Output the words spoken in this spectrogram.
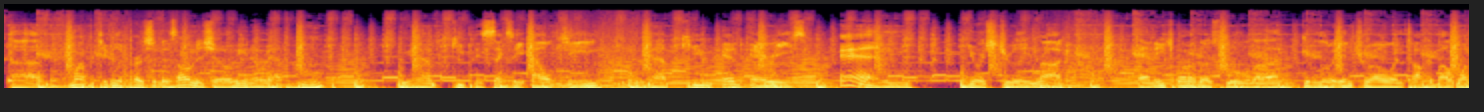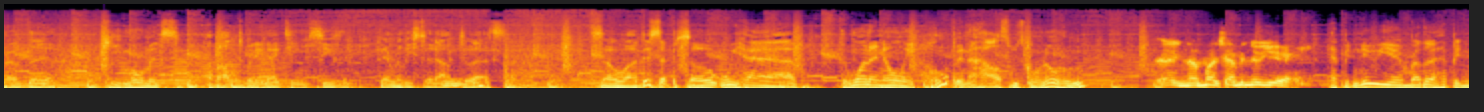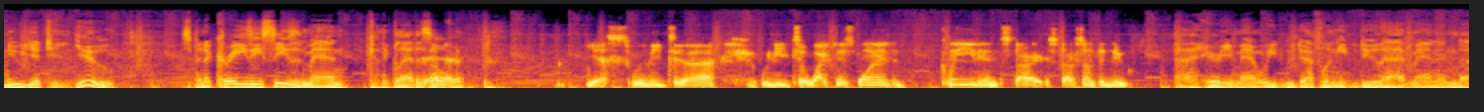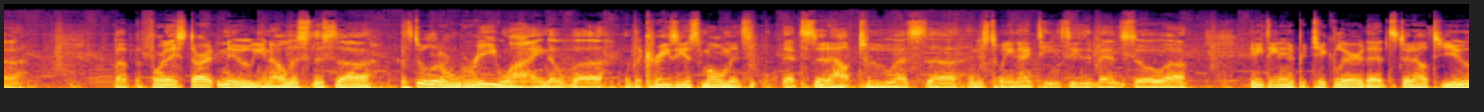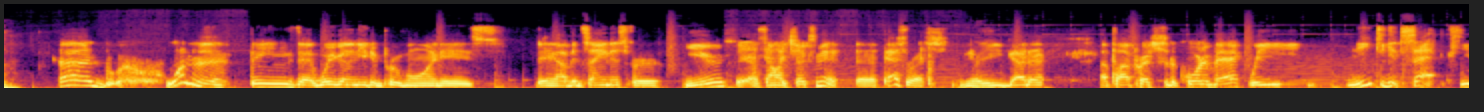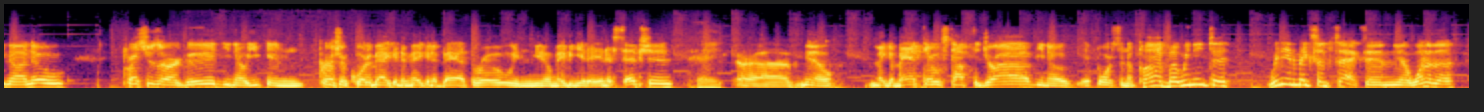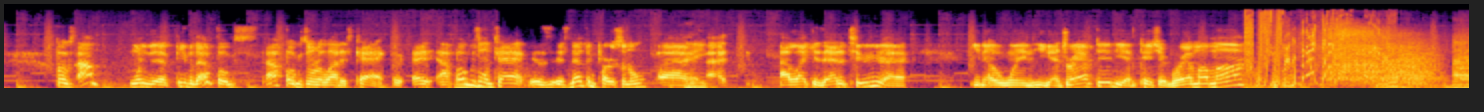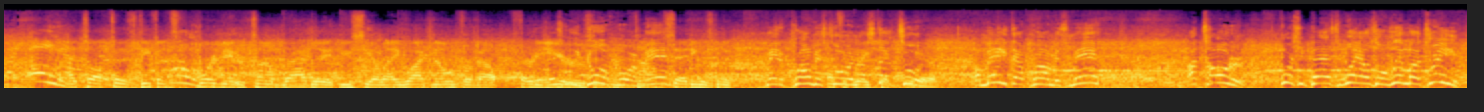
uh, one particular person that's on the show. You know, we have Hoop, we have Keeping It Sexy LG, we have Q and Aries, and yours truly, Rock. And each one of us will uh, give a little intro and talk about one of the key moments about 2019 season that really stood out to us. So uh, this episode, we have the one and only Hoop in the house. What's going on, Hoop? Ain't not much. Happy New Year. Happy New Year, brother. Happy New Year to you. It's been a crazy season, man. Kind of glad it's Yeah. over. Yes, we need to uh we need to wipe this one clean and start start something new. I hear you, man. We we definitely need to do that, man. And uh but before they start new, you know, let's let's uh let's do a little rewind of uh of the craziest moments that stood out to us uh in this 2019 season, man. So uh anything in particular that stood out to you? Uh one of the things that we're gonna need to improve on is and I've been saying this for years. I sound like Chuck Smith, uh, pass rush. You know, you gotta apply pressure to the quarterback. We need to get sacks. You know, I know pressures are good. You know, you can pressure a quarterback into making a bad throw and, you know, maybe get an interception. Right. or uh, you know make a bad throw, stop the drive, you know, forcing a punt. But we need to we need to make some sacks. And you know, one of the folks, I'm one of the people that I focus I focus on a lot is Takk. I, I focus on Takk. is it's nothing personal. Uh, Right. I I like his attitude. I, you know, when he got drafted, he had a picture of grandmama. I talked to his defensive coordinator, Tom Bradley at UCLA, who I've known for about 30 years. what we do it And for, Tom man. said he was going to. Made a promise to a her and I great stuck to it. I made that promise, man. I told her. Before she passed away, I was gonna live my dream.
